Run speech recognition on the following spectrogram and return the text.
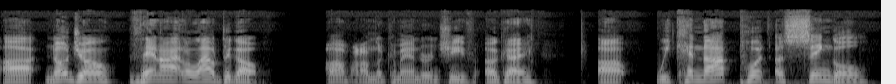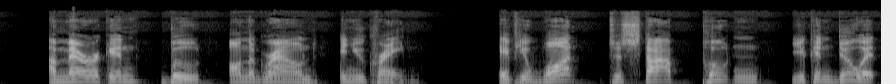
Uh, no, Joe, they're not allowed to go. Oh, but I'm the commander in chief. Okay. Uh, we cannot put a single American boot on the ground in Ukraine. If you want to stop Putin, you can do it.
